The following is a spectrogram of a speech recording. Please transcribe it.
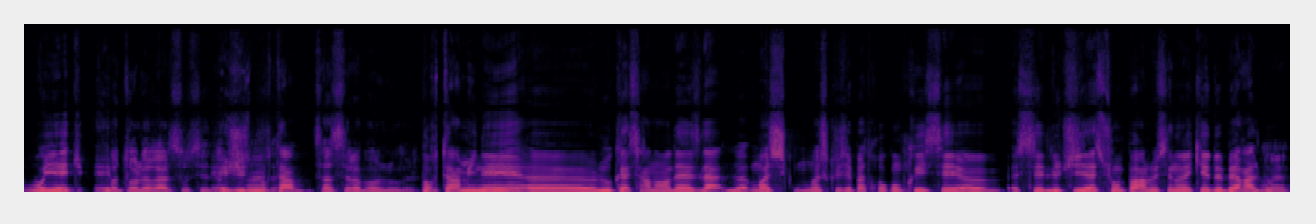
Oui, et, tu- et- contre le Real Sociedad. et juste Ouais. pour, ter- Ça, c'est la bonne nouvelle. pour terminer, euh, Lucas Hernandez, là, moi, moi, ce que j'ai pas trop compris, c'est euh, c'est l'utilisation par le Enrique de Beraldo, Ouais.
